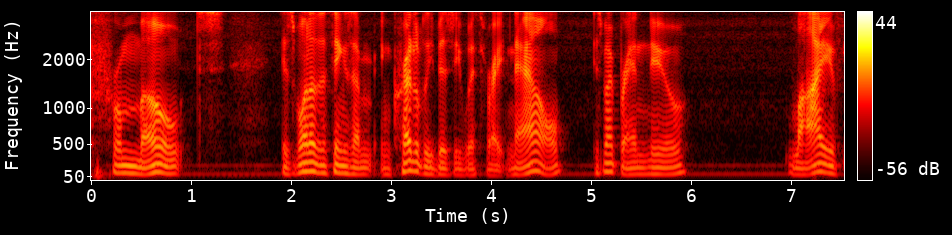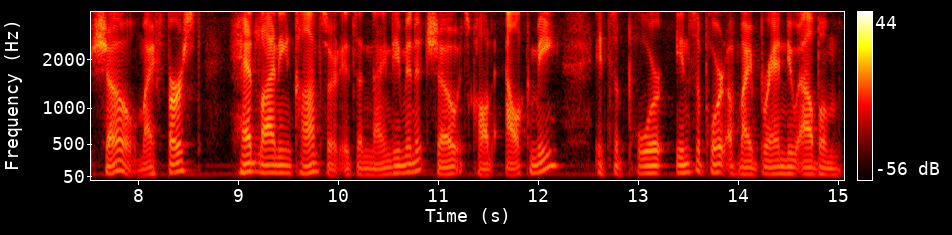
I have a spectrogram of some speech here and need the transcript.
promote is one of the things I'm incredibly busy with right now is my brand new live show, my first headlining concert. It's a 90 minute show. It's called Alchemy. It's support in support of my brand new album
